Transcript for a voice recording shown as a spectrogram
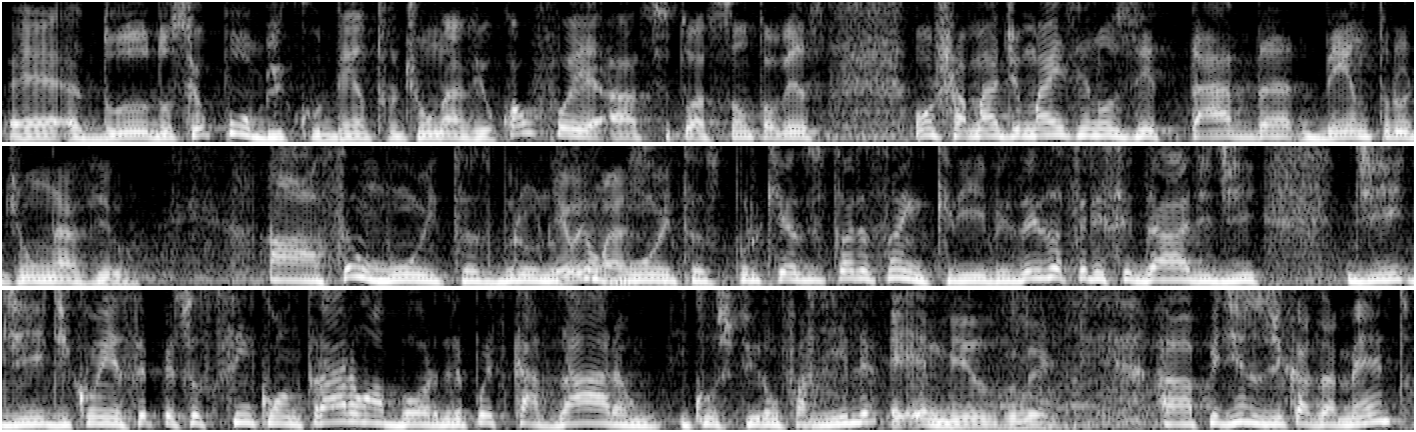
é, do, do, seu público dentro de um navio. Qual foi a situação, talvez, vamos chamar de mais inusitada dentro de um navio? Ah, são muitas, Bruno, Eu são imagino. muitas, porque as histórias são incríveis. Desde a felicidade de, de, de, de conhecer pessoas que se encontraram a bordo, depois casaram e constituíram família, É mesmo, legal. a pedidos de casamento,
